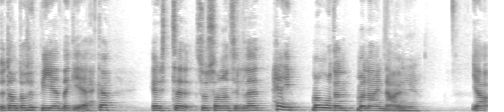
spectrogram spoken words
jotain tosi pientäkin ehkä. Ja sitten se Susan on silleen, että hei, mä muuten, mä näin näin. Niin. Ja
